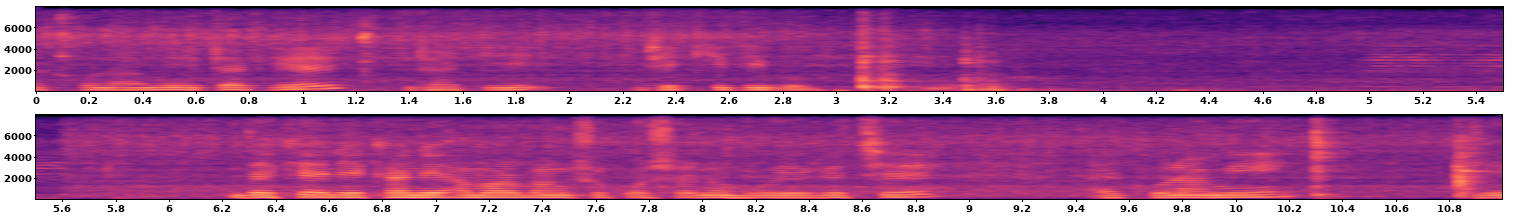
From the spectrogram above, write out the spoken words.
এখন আমি এটাকে ঢাকি, ঢেকে দেব। দেখেন এখানে আমার মাংস কষানো হয়ে গেছে। এখন আমি যে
